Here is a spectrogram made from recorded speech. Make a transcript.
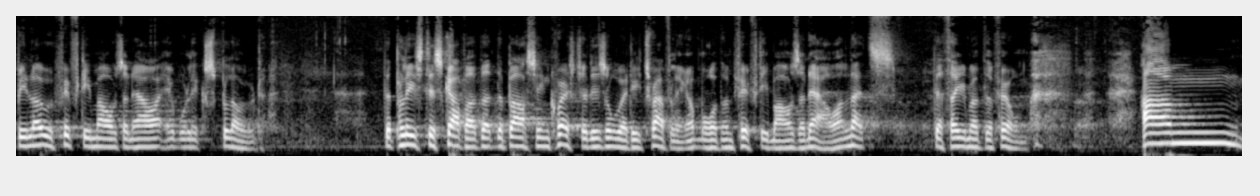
below 50 miles an hour, it will explode. The police discover that the bus in question is already travelling at more than 50 miles an hour, and that's the theme of the film. Um,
